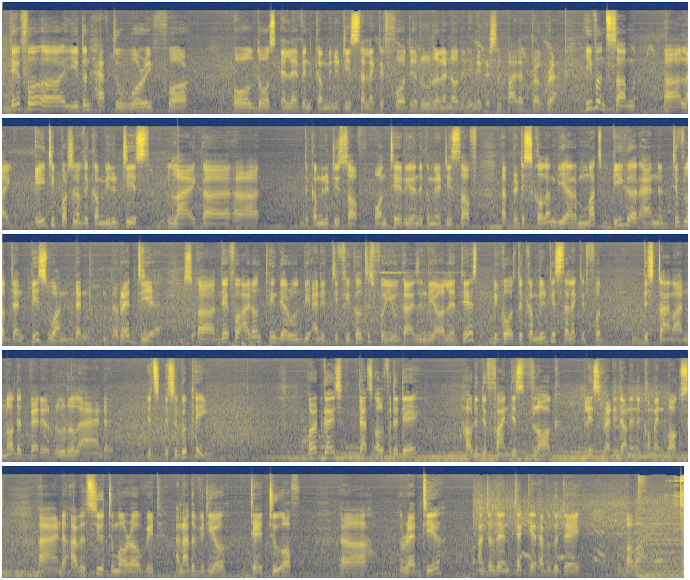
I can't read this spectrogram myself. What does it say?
Therefore, uh, you don't have to worry for all those 11 communities selected for the rural and northern immigration pilot program. Even some uh, like 80% of the communities like uh, uh the communities of Ontario and the communities of uh, British Columbia are much bigger and developed than this one, than the Red Deer. So, uh, therefore, I don't think there will be any difficulties for you guys in the earlier days because the communities selected for this time are not that very rural and it's, it's a good thing. Alright guys, that's all for today. How did you find this vlog? Please write it down in the comment box and I will see you tomorrow with another video, day two of uh, Red Deer. Until then, take care, have a good day. Bye bye.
